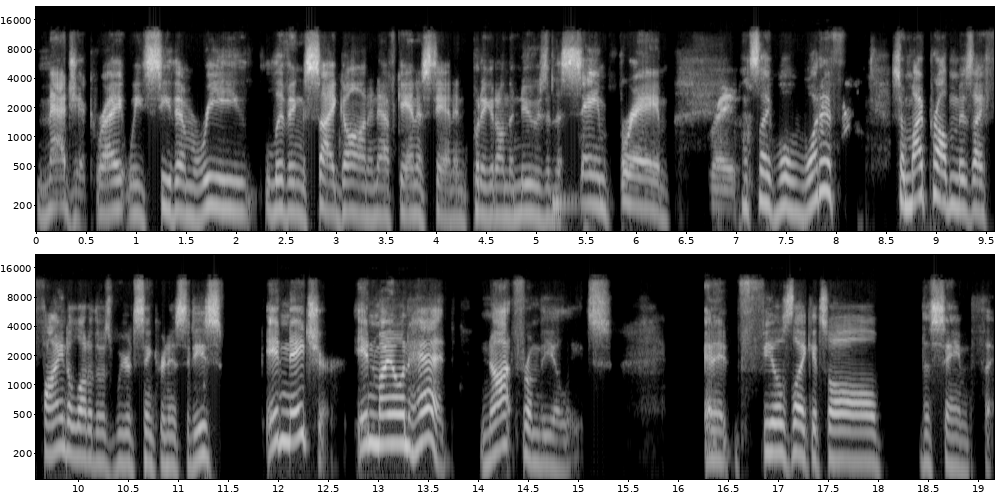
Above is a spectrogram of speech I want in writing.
magic, right? We see them reliving Saigon in Afghanistan and putting it on the news in the mm-hmm. same frame. Right. It's like, well, what if? So, my problem is I find a lot of those weird synchronicities in nature, in my own head, not from the elites. And it feels like it's all the same thing.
